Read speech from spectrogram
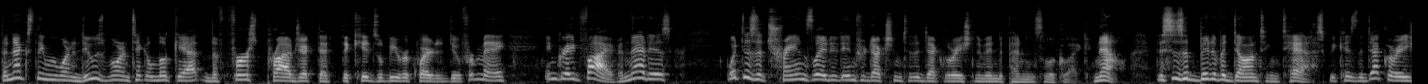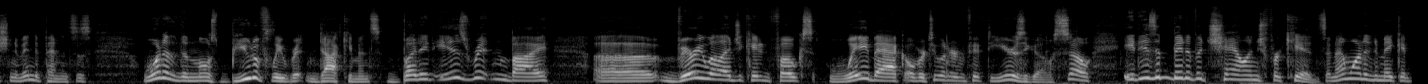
The next thing we want to do is we want to take a look at the first project that the kids will be required to do for May in grade 5, and that is what does a translated introduction to the Declaration of Independence look like? Now, this is a bit of a daunting task because the Declaration of Independence is one of the most beautifully written documents, but it is written by uh, very well educated folks way back over 250 years ago. So it is a bit of a challenge for kids, and I wanted to make it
